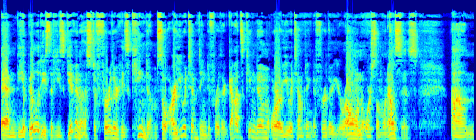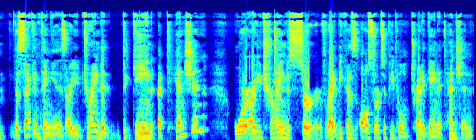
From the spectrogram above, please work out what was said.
and the abilities that he's given us to further his kingdom. So are you attempting to further God's kingdom or are you attempting to further your own or someone else's? Um, the second thing is, are you trying to, to gain attention or are you trying to serve, right? Because all sorts of people try to gain attention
